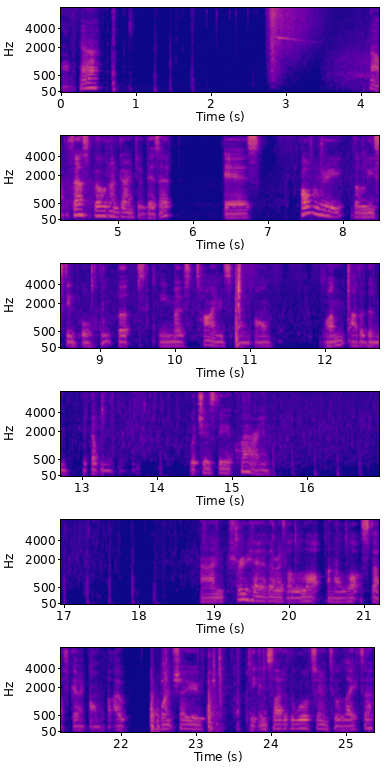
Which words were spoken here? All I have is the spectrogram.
on here. Now, the first build I'm going to visit is probably the least important, but the most time spent on one, other than the government which is the aquarium. And through here there is a lot and a lot of stuff going on, but I won't show you the inside of the water until later.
